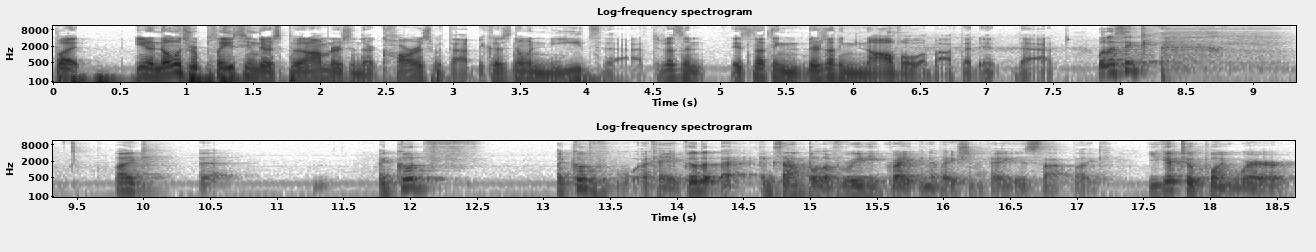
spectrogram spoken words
But, you know, no one's replacing their speedometers in their cars with that because no one needs that. It doesn't it's nothing there's nothing novel about that that. Well, I think, like, uh, a good, a good, okay, a good uh, example of really great innovation, okay, is that like you get to a point where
